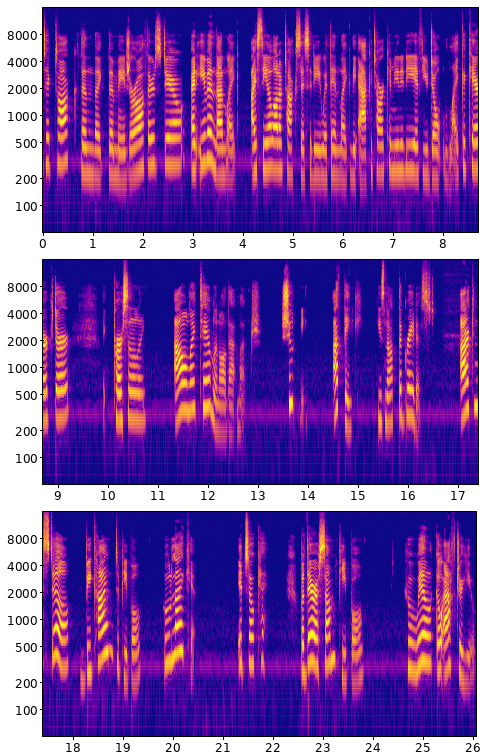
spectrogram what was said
TikTok than like the major authors do. And even then, like I see a lot of toxicity within like the ACOTAR community if you don't like a character. Like personally, I don't like Tamlin all that much. Shoot me. I think he's not the greatest. I can still be kind to people who like him. It's okay. But there are some people who will go after you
